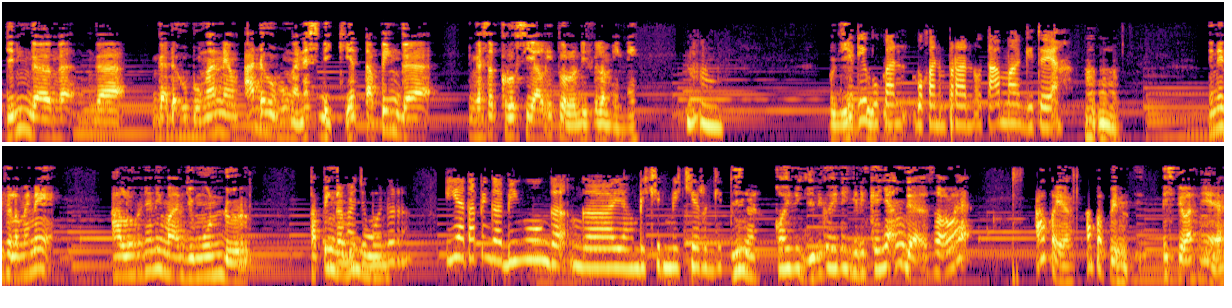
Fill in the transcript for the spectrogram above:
Jadi nggak nggak nggak nggak ada hubungan yang ada hubungannya sedikit tapi nggak nggak sekrusial itu loh di film ini begitu Jadi bukan bukan peran utama gitu ya. Mm-mm. ini film ini alurnya nih maju mundur tapi nggak Maju bingung mundur. Iya tapi nggak bingung, nggak nggak yang bikin mikir gitu. iya kok ini gini kok ini gini kayaknya enggak soalnya apa ya apa pin istilahnya ya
